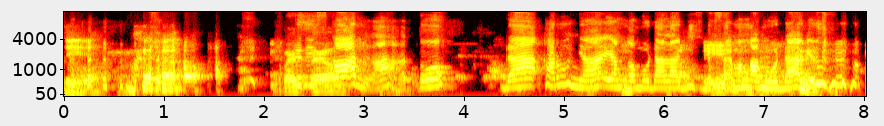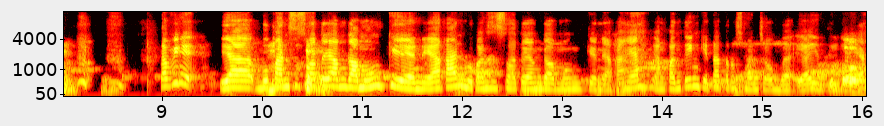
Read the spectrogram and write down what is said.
Iya. diskon lah tuh. Da karunya yang nggak muda lagi, saya emang nggak muda gitu. Tapi ya bukan sesuatu yang nggak mungkin ya kan, bukan sesuatu yang nggak mungkin ya Kang ya. Yang penting kita terus mencoba ya intinya ya.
